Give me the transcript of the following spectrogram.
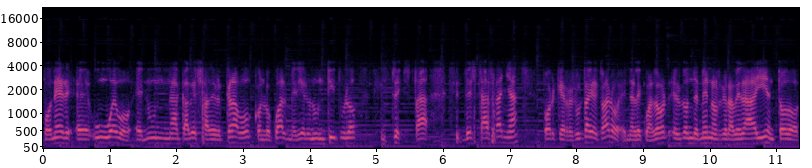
poner eh, un huevo en una cabeza del clavo, con lo cual me dieron un título de esta, de esta hazaña, porque resulta que, claro, en el Ecuador es donde menos gravedad hay en todo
